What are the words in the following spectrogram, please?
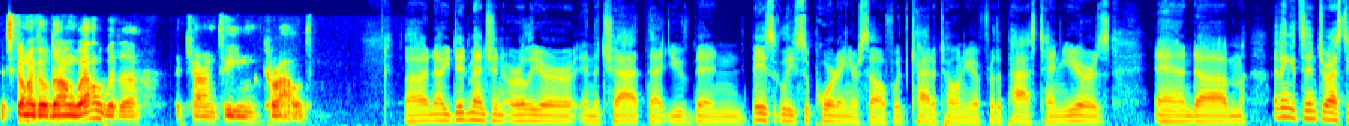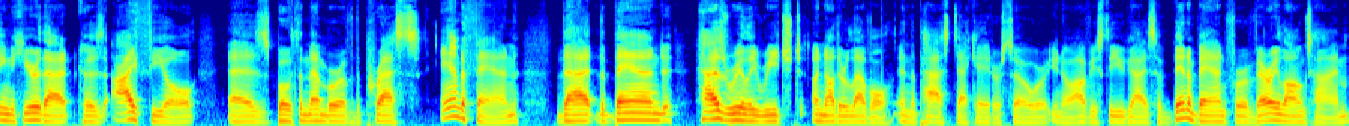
it's gonna go down well with the, the quarantine crowd. Uh, now, you did mention earlier in the chat that you've been basically supporting yourself with Katatonia for the past 10 years. And um, I think it's interesting to hear that because I feel, as both a member of the press and a fan, that the band has really reached another level in the past decade or so. Or, you know, obviously you guys have been a band for a very long time,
